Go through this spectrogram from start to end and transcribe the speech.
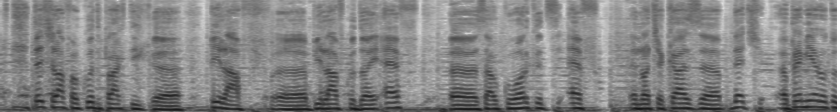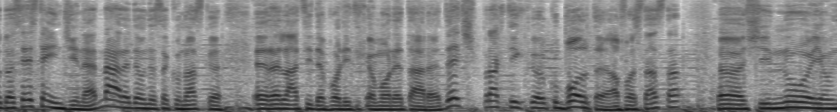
deci l-a făcut practic uh, pilaf, uh, pilaf cu 2 F uh, sau cu oricâți F în orice caz, uh, deci, uh, premierul Tudose este inginer, n-are de unde să cunoască uh, relații de politică monetară. Deci, practic, uh, cu boltă a fost asta uh, și nu e un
